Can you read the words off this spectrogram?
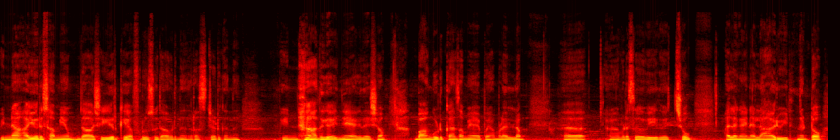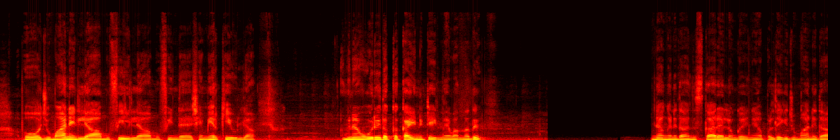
പിന്നെ ആ ഒരു സമയം ഇതാ ഷീർ കെ അഫ്രൂസ് ഇതാ അവിടുന്ന് റെസ്റ്റ് എടുക്കുന്നു. പിന്നെ അത് കഴിഞ്ഞ് ഏകദേശം ബാങ്ക് കൊടുക്കാൻ സമയമായപ്പോൾ നമ്മളെല്ലാം ഇവിടെ സെർവ് ചെയ്ത് വെച്ചു. അല്ലെങ്കിൽ എല്ലാവരും ഇരുന്ന് കേട്ടോ അപ്പോൾ ജുമാനില്ല മുഫിയില്ല മുഫീന്റെ ഷമീർ ഇല്ല അങ്ങനെ ഒരു ഇതൊക്കെ കഴിഞ്ഞിട്ടായിരുന്നേ വന്നത്. പിന്നെ അങ്ങനെ ഇതാ നിസ്കാരം എല്ലാം കഴിഞ്ഞ് അപ്പോഴത്തേക്ക് ജുമാൻ ഇതാ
